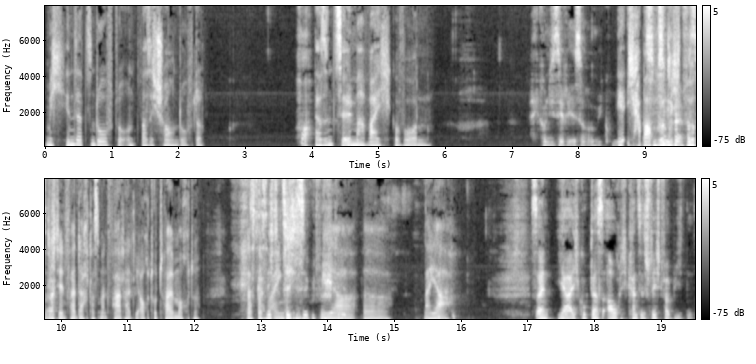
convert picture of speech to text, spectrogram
mich hinsetzen durfte und was ich schauen durfte. Da sind sie immer weich geworden. Hey, komm, die Serie ist auch irgendwie cool. Ja, ich habe auch wirklich, wirklich den Verdacht, dass mein Vater die auch total mochte. Dass das Kann eigentlich sehr gut verstehen. eher, äh, naja. ist ein, ja, ich guck das auch, ich kann es jetzt schlecht verbieten.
